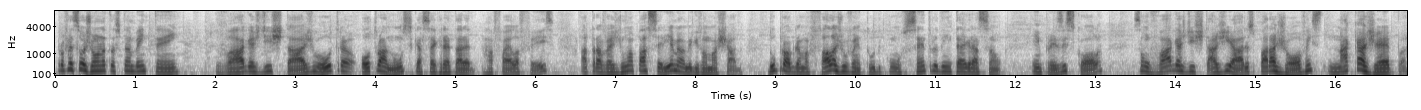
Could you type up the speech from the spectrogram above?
Professor Jonatas também tem vagas de estágio, outra, outro anúncio que a secretária Rafaela fez, através de uma parceria, meu amigo Ivan Machado, do programa Fala Juventude com o Centro de Integração Empresa Escola. São vagas de estagiários para jovens na Cagepa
